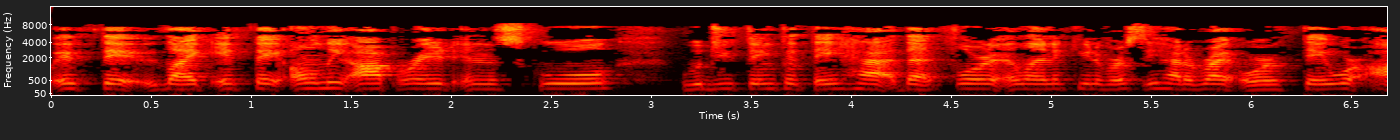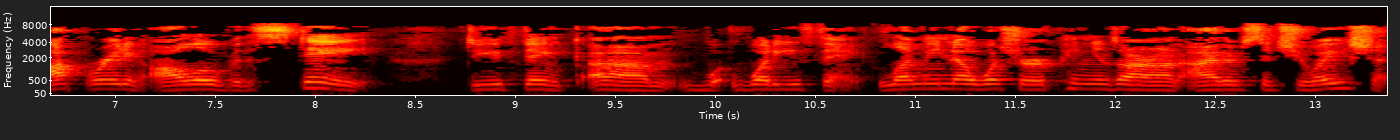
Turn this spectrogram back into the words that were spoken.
If they like, if they only operated in the school, would you think that they had that Florida Atlantic University had a right, or if they were operating all over the state? Do you think? Um, wh- what do you think? Let me know what your opinions are on either situation.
